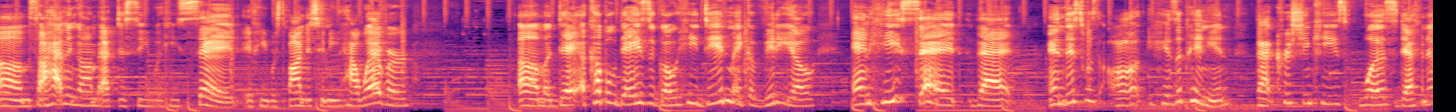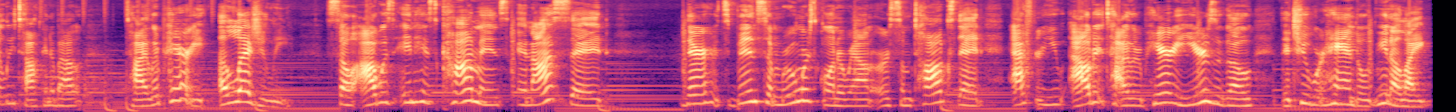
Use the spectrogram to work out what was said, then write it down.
Um, so I haven't gone back to see what he said, if he responded to me. However, um, a day, a couple days ago, he did make a video and he said that, and this was all his opinion, that Christian Keyes was definitely talking about Tyler Perry, allegedly. So I was in his comments and I said, there's been some rumors going around or some talks that after you outed Tyler Perry years ago that you were handled, you know, like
